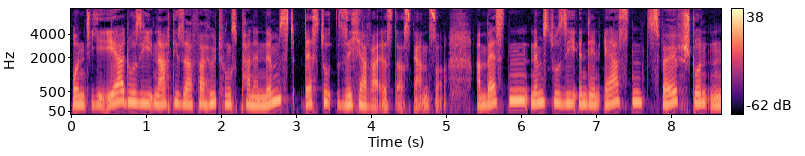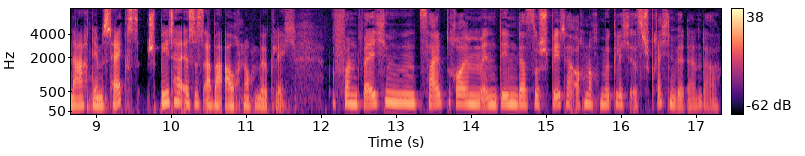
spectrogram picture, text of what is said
Und je eher du sie nach dieser Verhütungspanne nimmst, desto sicherer ist das Ganze. Am besten nimmst du sie in den ersten zwölf Stunden nach dem Sex. Später ist es aber auch noch möglich. Von welchen Zeiträumen, in denen das so später auch noch möglich ist, sprechen wir denn da?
